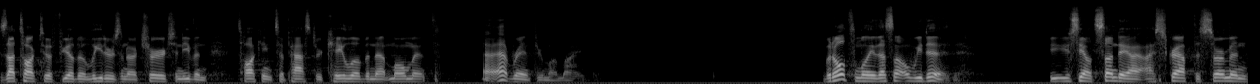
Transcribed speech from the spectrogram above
As I talked to a few other leaders in our church and even talking to Pastor Caleb in that moment, that, that ran through my mind. But ultimately, that's not what we did. You see, on Sunday, I, I, scrapped the sermon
